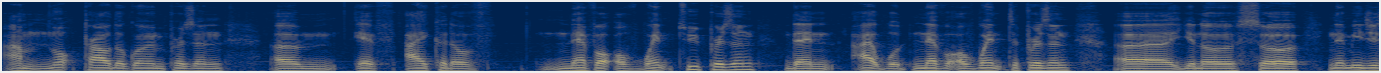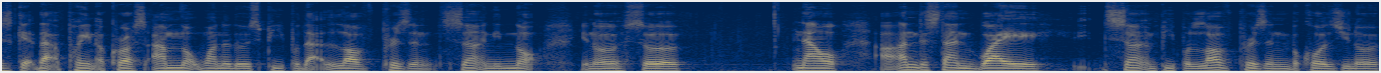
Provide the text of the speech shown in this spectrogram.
I'm not proud of going prison um, if I could have never have went to prison then i would never have went to prison. Uh you know so let me just get that point across. I'm not one of those people that love prison certainly not you know. So now i understand why certain people love prison because you know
